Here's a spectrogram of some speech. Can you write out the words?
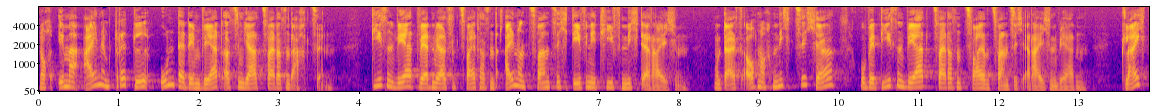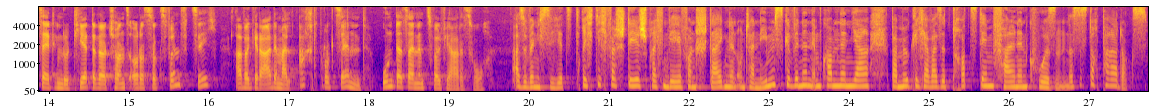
noch immer einem Drittel unter dem Wert aus dem Jahr 2018. Diesen Wert werden wir also 2021 definitiv nicht erreichen. Und da ist auch noch nicht sicher, wo wir diesen Wert 2022 erreichen werden. Gleichzeitig notierte der Jones Eurostox 50 aber gerade mal 8% unter seinem 12-Jahres-Hoch. Also wenn ich Sie jetzt richtig verstehe, sprechen wir hier von steigenden Unternehmensgewinnen im kommenden Jahr bei möglicherweise trotzdem fallenden Kursen. Das ist doch paradox.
